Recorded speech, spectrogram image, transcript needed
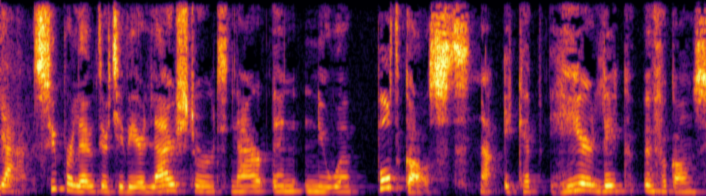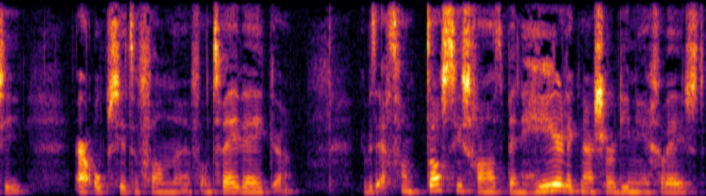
Ja, superleuk dat je weer luistert naar een nieuwe podcast. Nou, ik heb heerlijk een vakantie erop zitten van, uh, van twee weken. Heb het echt fantastisch gehad. Ben heerlijk naar Sardinië geweest.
